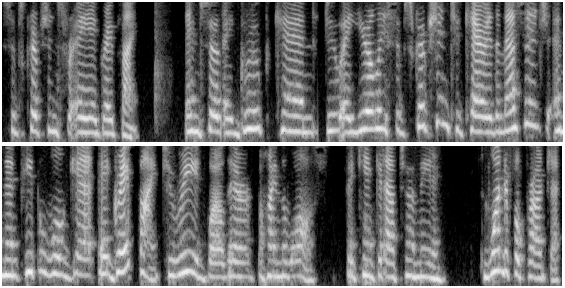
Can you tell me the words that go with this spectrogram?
subscriptions for AA Grapevine. And so a group can do a yearly subscription to carry the message, and then people will get a grapevine to read while they're behind the walls. They can't get out to a meeting. Wonderful project.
